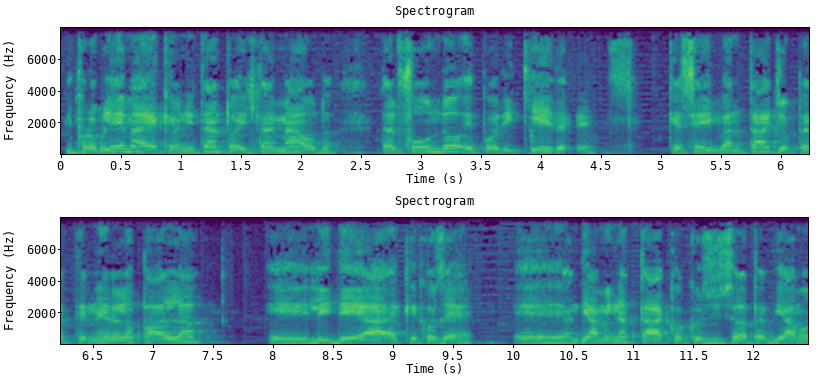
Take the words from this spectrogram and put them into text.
Il problema è che ogni tanto hai il time out dal fondo e puoi richiedere che sei in vantaggio per tenere la palla e l'idea è che cos'è? Eh, andiamo in attacco così se la perdiamo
